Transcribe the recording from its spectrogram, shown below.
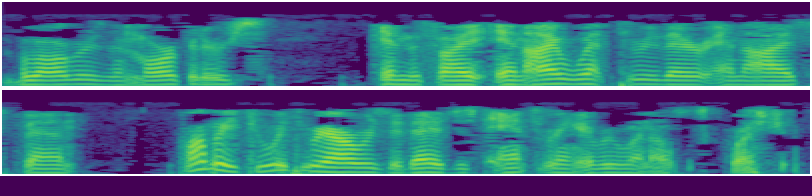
bloggers and marketers in the site and I went through there and I spent probably two or three hours a day just answering everyone else's questions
